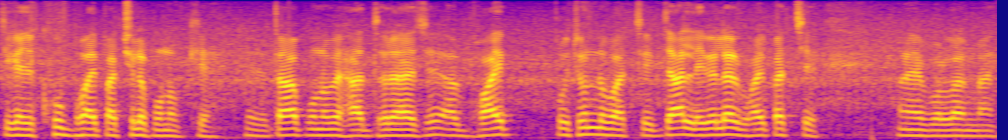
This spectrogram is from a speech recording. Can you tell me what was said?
ঠিক আছে, খুব ভয় পাচ্ছিল প্রণবকে। তাও প্রণবের হাত ধরে আছে আর ভয় প্রচণ্ড পাচ্ছে। যা লেভেলের ভয় পাচ্ছে মানে বলার নয়।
